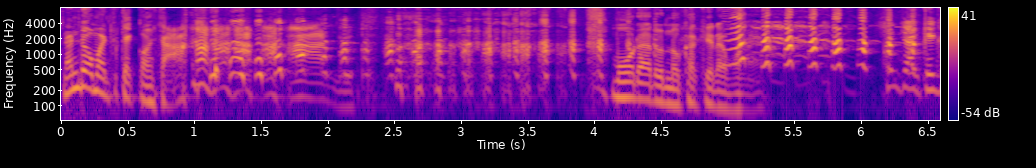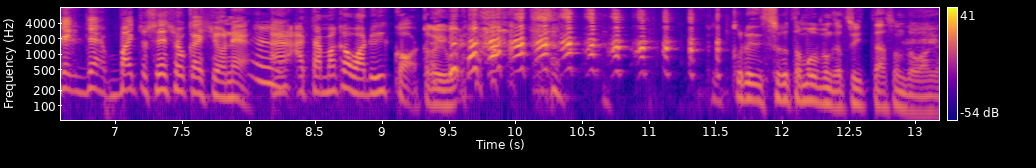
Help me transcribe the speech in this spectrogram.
なんでお前と結婚した？モラルのかけらもないしんちゃん聞いて聞いてバイト生紹介しようね、あ頭が悪い子。とか言う。これすぐともぶんがツイッター遊んだわけ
